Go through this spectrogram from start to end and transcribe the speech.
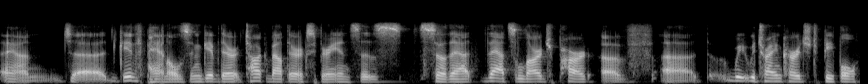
and uh, give panels and give their talk about their experiences. So that that's a large part of uh, we we try and encourage people,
